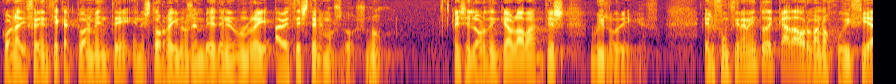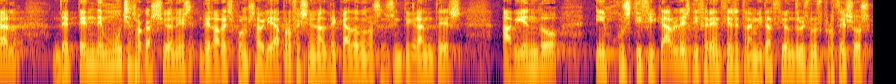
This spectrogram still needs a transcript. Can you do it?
con la diferencia que actualmente en estos reinos, en vez de tener un rey, a veces tenemos dos. ¿no? Es el orden que hablaba antes Luis Rodríguez. El funcionamiento de cada órgano judicial depende en muchas ocasiones de la responsabilidad profesional de cada uno de sus integrantes, habiendo injustificables diferencias de tramitación de los mismos procesos,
